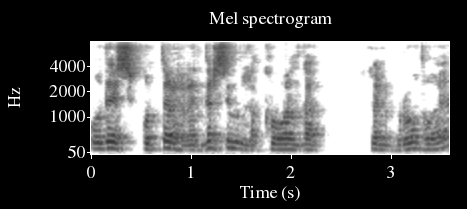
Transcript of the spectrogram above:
ਉਹਦੇ ਸੁਪੁੱਤਰ ਹਰਿੰਦਰ ਸਿੰਘ ਲੱਖੋਵਾਲ ਦਾ ਕੱਲ ਵਿਰੋਧ ਹੋਇਆ।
